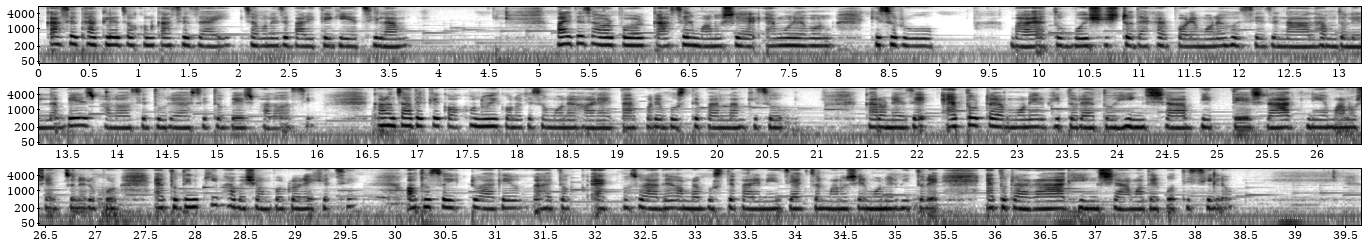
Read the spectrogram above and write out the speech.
কাছে থাকলে যখন কাছে যাই, যেমন এই যে বাড়িতে গিয়েছিলাম, বাড়িতে যাওয়ার পর কাছের মানুষের এমন এমন কিছু রূপ বা এত বৈশিষ্ট্য দেখার পরে মনে হয়েছে যে, না, আলহামদুলিল্লাহ, বেশ ভালো আছি, দূরে আছি তো বেশ ভালো আছি। কারণ যাদেরকে কখনোই কোনো কিছু মনে হয় নাই। তারপরে বুঝতে পারলাম কিছু কারণে যে, এতটা মনের ভিতরে এত হিংসা, বিদ্বেষ, রাগ নিয়ে মানুষ একজনের উপর এতদিন কীভাবে সম্পর্ক রেখেছে? অথচ একটু আগেও, হয়তো এক বছর আগেও আমরা বুঝতে পারিনি যে, একজন মানুষের মনের ভিতরে এতটা রাগ, হিংসা আমাদের প্রতি ছিল।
